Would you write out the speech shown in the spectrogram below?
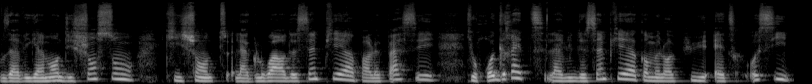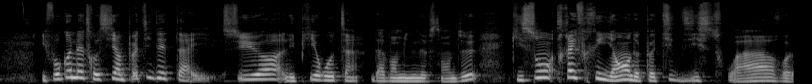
Vous avez également des chansons qui chantent la gloire de Saint-Pierre par le passé, qui regrettent la ville de Saint-Pierre comme elle aurait pu être aussi. Il faut connaître aussi un petit détail sur les Pierrotins d'avant 1902, qui sont très friands de petites histoires, euh,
